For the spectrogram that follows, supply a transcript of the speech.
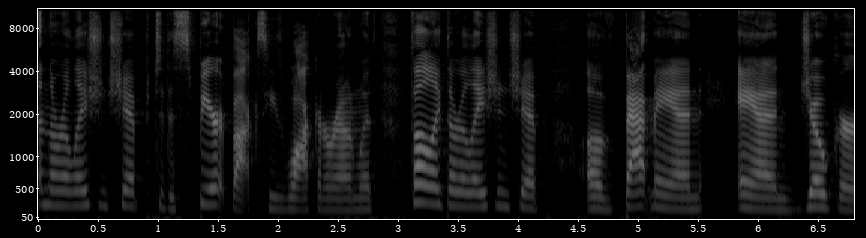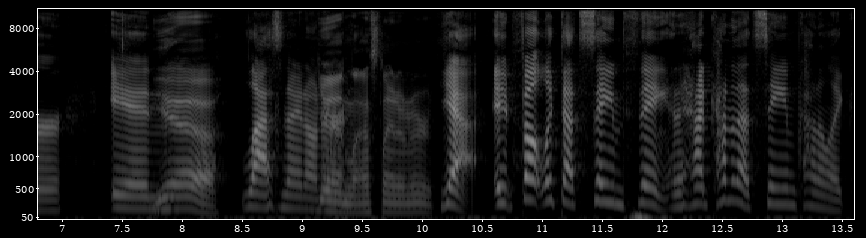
and the relationship to the spirit box he's walking around with felt like the relationship of batman and joker in Yeah, last Knight on yeah. earth And last Knight on Earth. yeah, it felt like that same thing, and it had kind of that same kind of like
